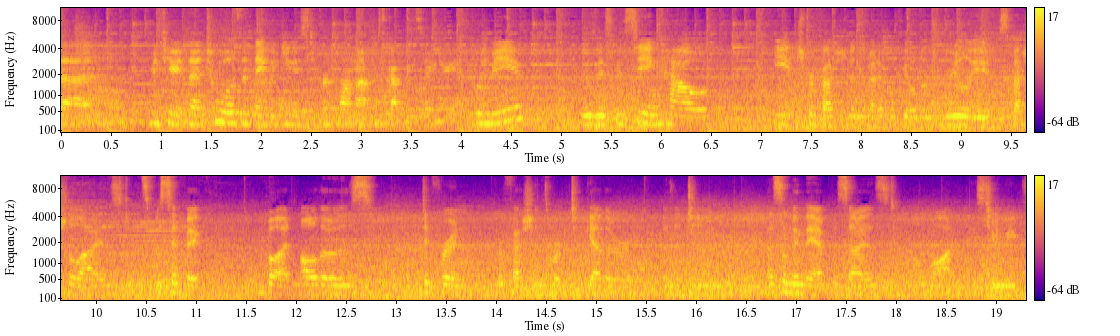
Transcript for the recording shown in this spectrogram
the material, the tools that they would use to perform laparoscopic surgery. For me, it was basically seeing how each profession in the medical field is really specialized and specific, but all those different professions work together as a team. That's something they emphasized a lot these two weeks.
